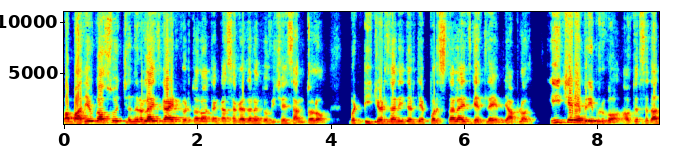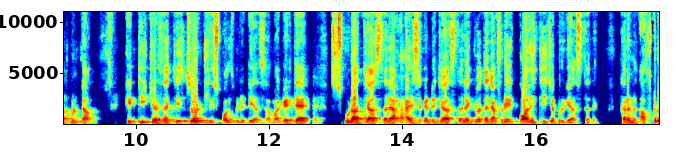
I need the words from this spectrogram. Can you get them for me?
वा म्हादेव गांव सो जनरलायज गायड करतलो तांकां सगळ्या जाणांक तो विशय सांगतलो. बट टिचर्सांनी जर ते पर्सनलायज घेतले म्हणजे आपलो इच एंड एवरी भुरगो हांव तर सदांच म्हणटा की टिचर्साची चड रिस्पॉन्सिबिलिटी आसा मागीर ते स्कुलाचे आसतले हायर सेकंडरीचे आसतले किंवा त्याच्या फुडें कॉलेजीचे भुरगे आसतले कारण आफ्टर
